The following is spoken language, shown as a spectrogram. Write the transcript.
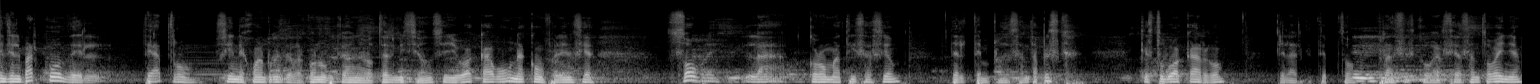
En el barco del Teatro Cine Juan Ruiz de Alarcón, ubicado en el Hotel Misión, se llevó a cabo una conferencia sobre la cromatización del Templo de Santa Prisca, que estuvo a cargo del arquitecto Francisco García Santoveña,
